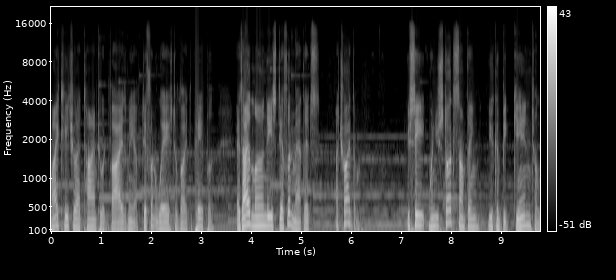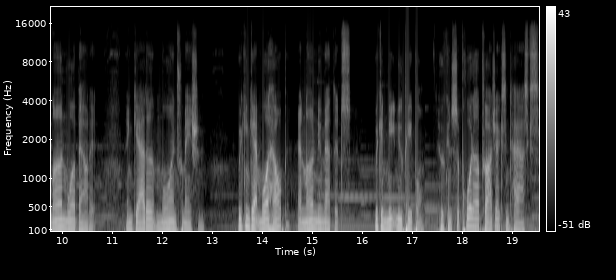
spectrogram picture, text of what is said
my teacher had time to advise me of different ways to write the paper. As I learned these different methods, I tried them. You see, when you start something, you can begin to learn more about it and gather more information. We can get more help and learn new methods. We can meet new people who can support our projects and tasks.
